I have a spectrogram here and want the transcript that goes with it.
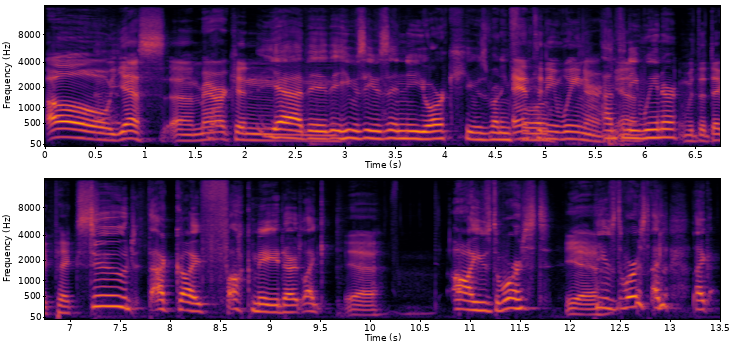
Oh yes, American. Yeah, the, the- he was he was in New York. He was running for Anthony Weiner. Anthony yeah. Weiner. with the dick pics. Dude, that guy, fuck me. They're like, Yeah, oh, he was the worst. yeah. He was the worst. And like,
